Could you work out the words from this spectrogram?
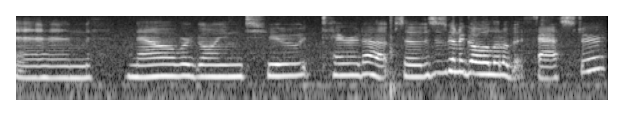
And now we're going to tear it up. So this is going to go a little bit faster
